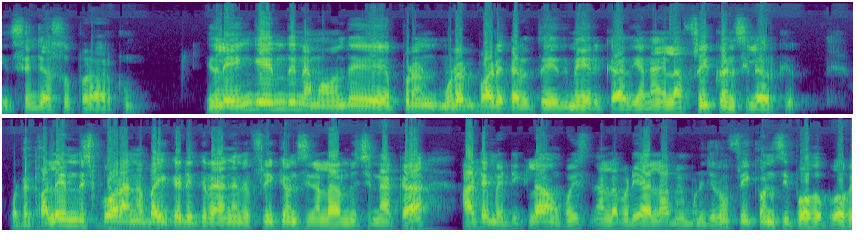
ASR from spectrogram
இது செஞ்சால் சூப்பராக இருக்கும். இதில் எங்கேருந்து நம்ம வந்து புறன் முரண்பாடு கருத்து எதுவுமே இருக்காது. ஏன்னா எல்லாம் ஃப்ரீக்வன்சியில் இருக்குது ஒருத்தன் காலையில் இருந்துச்சு போகிறாங்க பைக் எடுக்கிறாங்க இந்த ஃப்ரீக்வன்சி நல்லா இருந்துச்சுனாக்கா ஆட்டோமேட்டிக்கலாக அவங்க போய் நல்லபடியாக எல்லாமே முடிஞ்சிடும். ஃப்ரீக்வன்சி போக போக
